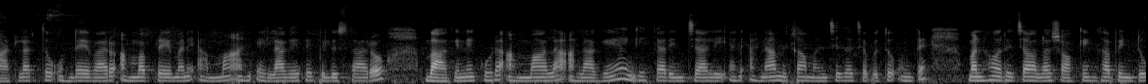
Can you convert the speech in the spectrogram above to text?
మాట్లాడుతూ ఉండేవారో? అమ్మ ప్రేమని అమ్మ అని ఎలాగైతే పిలుస్తారో భాగ్యని కూడా అమ్మలా అలాగే అంగీకరించాలి అని అనామిక మంచిగా చెబుతూ ఉంటే మనోహరి చాలా షాకింగ్గా వింటూ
